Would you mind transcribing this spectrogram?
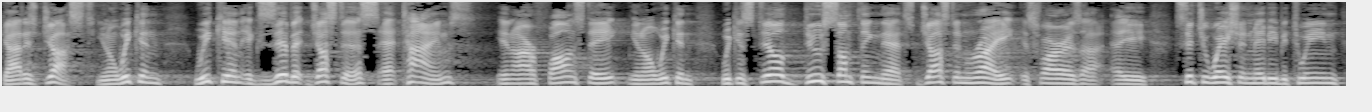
God is just. You know, we can, we can exhibit justice at times in our fallen state. You know, we can, we can still do something that's just and right as far as a, a situation maybe between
